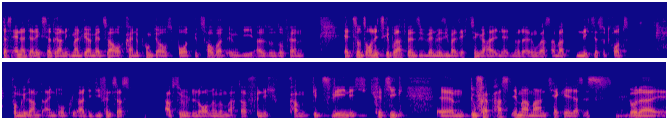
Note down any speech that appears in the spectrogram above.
das ändert ja nichts daran. Ich meine, wir haben jetzt ja auch keine Punkte aufs Board gezaubert irgendwie. Also insofern hätte es uns auch nichts gebracht, wenn, sie, wenn wir sie bei 16 gehalten hätten oder irgendwas. Aber nichtsdestotrotz, vom Gesamteindruck hat die Defense das absolut in Ordnung gemacht. Da finde ich, gibt es wenig Kritik. Ähm, du verpasst immer mal einen Tackle, das ist, oder äh,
